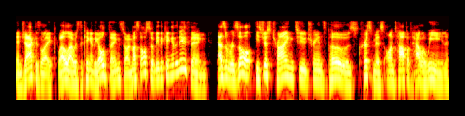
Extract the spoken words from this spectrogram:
And Jack is like, well, I was the king of the old thing, so I must also be the king of the new thing. As a result, he's just trying to transpose Christmas on top of Halloween,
